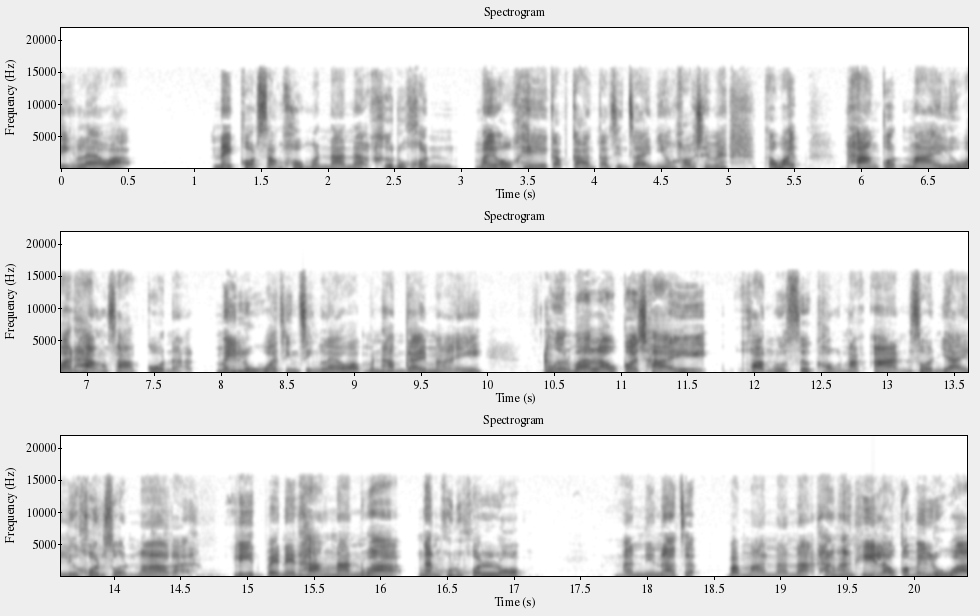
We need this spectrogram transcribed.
ริง ๆ แล้วอะในกฎสังคมวันนั้นอะคือทุกคนไม่โอเคกับการตัดสินใจนี้ของเขาใช่ไหมแต่ว่าทางกฎหมายหรือว่าทางสากลอะไม่รู้ว่าจริง ๆ แล้วอะมันทำได้ไหม เหมือนว่าเราก็ใช้ความรู้สึกของนักอ่านส่วนใหญ่หรือคนส่วนมากอะ lead ไปในทางนั้นว่างั้นคุณควรลบ อันนี้น่าจะประมาณนั้นอะทั้งทั้งที่เราก็ไม่รู้ว่า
